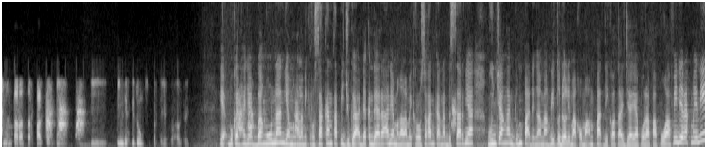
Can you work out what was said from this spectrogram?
sementara terparkir di, di pinggir gedung seperti itu, Audrey. Ya, bukan hanya bangunan yang mengalami kerusakan, tapi juga ada kendaraan yang mengalami kerusakan karena besarnya guncangan gempa dengan magnitudo 5,4 di kota Jayapura, Papua. Vindi Rahmeni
